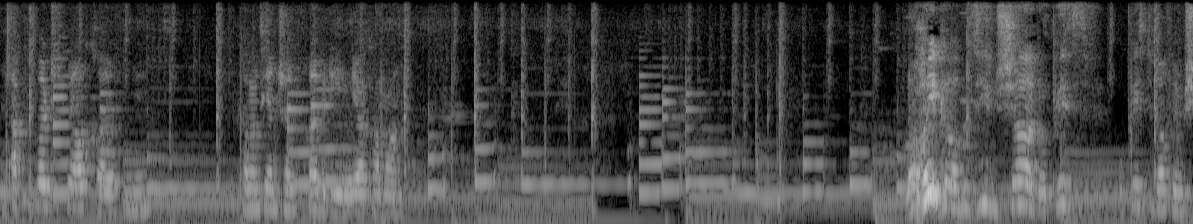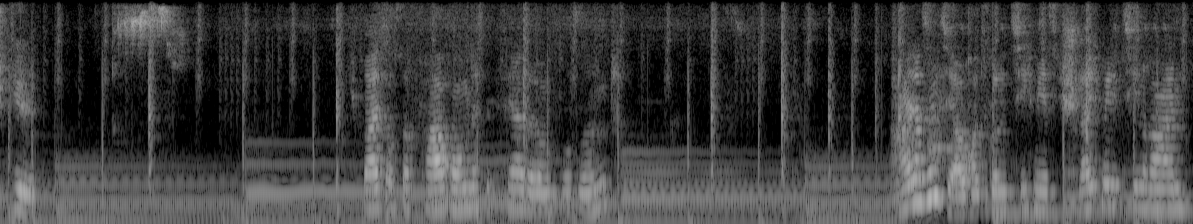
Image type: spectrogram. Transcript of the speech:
Den Apfel wollte ich mir auch greifen hier. Den kann man sich anscheinend frei bedienen. Ja, kann man. Neugabe, 7 Schaden. OP OP ist die Waffe im Spiel. Ich weiß aus Erfahrung, dass die Pferde irgendwo sind. Ah, da sind sie auch. Also dann ziehe ich mir jetzt die Schleichmedizin rein.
